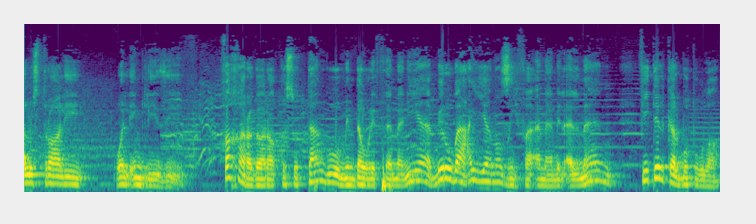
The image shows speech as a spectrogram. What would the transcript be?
الأسترالي والإنجليزي. فخرج راقص التانجو من دور الثمانية برباعية نظيفة أمام الألمان في تلك البطولة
